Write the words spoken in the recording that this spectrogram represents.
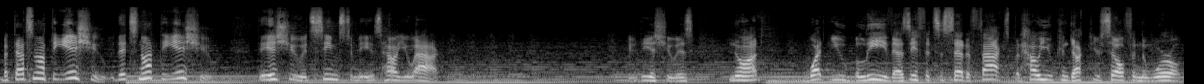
but that's not the issue. That's not the issue. The issue, it seems to me, is how you act. The issue is not what you believe as if it's a set of facts, but how you conduct yourself in the world.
